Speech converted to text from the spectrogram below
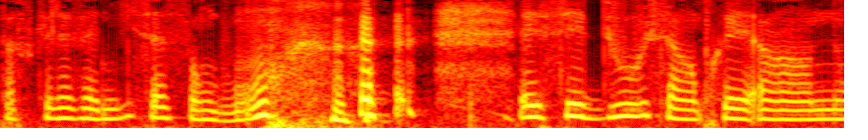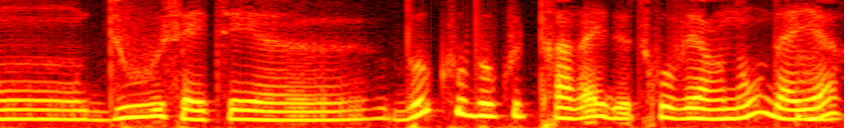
Parce que la vanille, ça sent bon. et c'est doux, c'est un, un, nom doux. Ça a été euh, beaucoup, beaucoup de travail de trouver un nom d'ailleurs.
